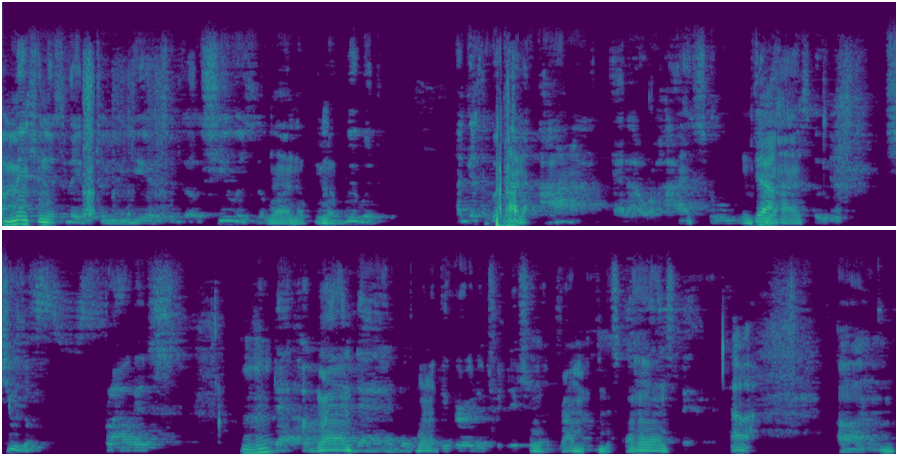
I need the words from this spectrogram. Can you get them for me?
I, mentioned this later to you years ago. She was the one that, you know, we would, I guess we were kind of odd at our high school, Yeah. high school. She was a flautist. hmm Her, her granddad was one of the early traditional drummers, Mr. Hansberry. Ah. Um,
